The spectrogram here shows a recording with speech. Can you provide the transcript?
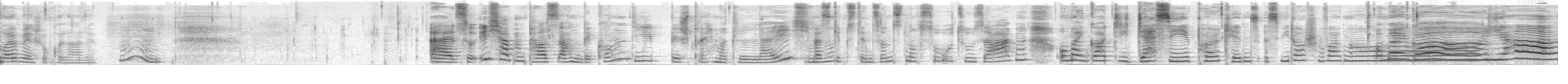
Vollmilchschokolade. Also, ich habe ein paar Sachen bekommen, die besprechen wir gleich. Mhm. Was gibt's denn sonst noch so zu sagen? Oh mein Gott, die Desi Perkins ist wieder schwanger. Oh mein Gott. Ja!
